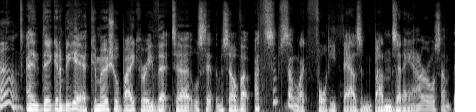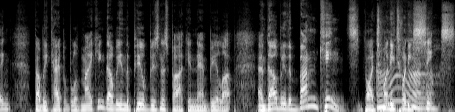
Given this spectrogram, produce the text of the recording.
Oh. And they're going to be, yeah, a commercial bakery that uh, will set themselves up. I think something like 40,000 buns an hour or something they'll be capable of making. They'll be in the Peel Business Park in Nambeelup, and they'll be the Bun Kings by 2026.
